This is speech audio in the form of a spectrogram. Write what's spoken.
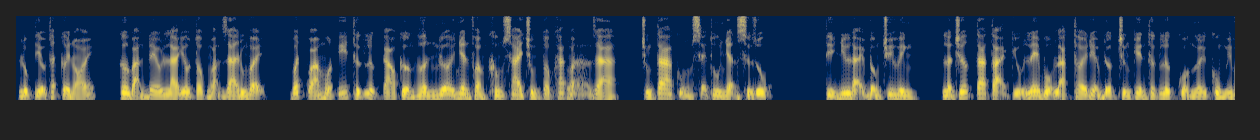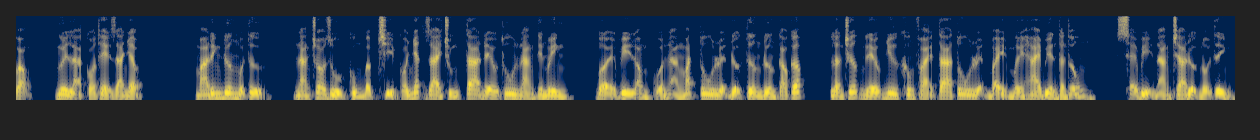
Lục tiểu thất cười nói cơ bản đều là yêu tộc ngoạn gia đúng vậy, bất quá một ít thực lực cao cường hơn nữa nhân phẩm không sai chủng tộc khác ngoạn gia, chúng ta cũng sẽ thu nhận sử dụng. Tỷ như đại bổng truy huynh, lần trước ta tại cựu lê bộ lạc thời điểm được chứng kiến thực lực của ngươi cùng hy vọng, ngươi là có thể gia nhập. Mà đinh đương ngụy tử, nàng cho dù cùng bậc chỉ có nhất giai chúng ta đều thu nàng tiến minh, bởi vì lòng của nàng mắt tu luyện được tương đương cao cấp, lần trước nếu như không phải ta tu luyện bảy mươi hai biến thần thông, sẽ bị nàng tra được nội tình.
